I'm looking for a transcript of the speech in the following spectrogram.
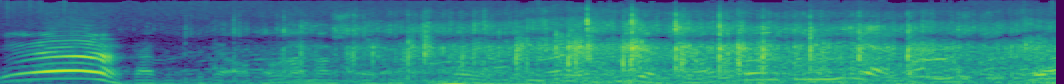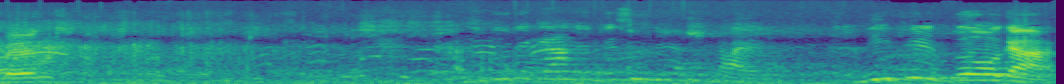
Ja. Moment. Gerne wissen, Herr Schleim, wie viele Bürger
